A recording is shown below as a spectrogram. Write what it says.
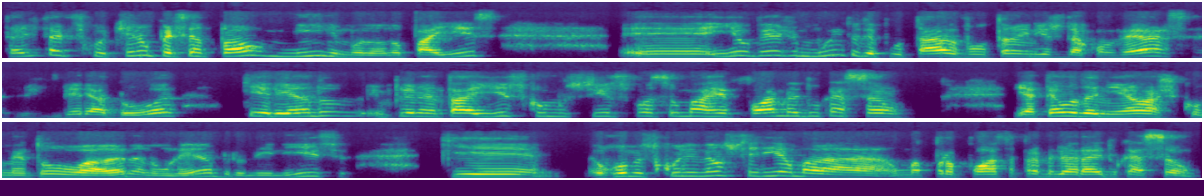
Então a gente está discutindo um percentual mínimo no, no país, é, e eu vejo muito deputado, voltando ao início da conversa, vereador, querendo implementar isso como se isso fosse uma reforma da educação. E até o Daniel, acho que comentou, ou a Ana, não lembro, no início, que o homeschooling não seria uma, uma proposta para melhorar a educação.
